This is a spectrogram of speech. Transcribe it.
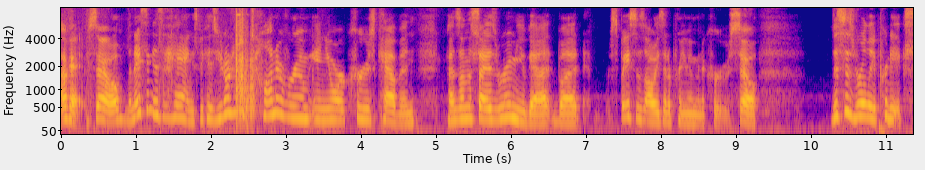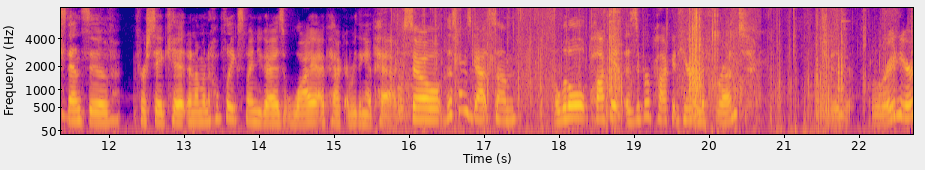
Okay, so the nice thing is it hangs because you don't have a ton of room in your cruise cabin. Depends on the size room you get, but space is always at a premium in a cruise. So this is really pretty extensive first aid kit, and I'm going to hopefully explain to you guys why I pack everything I pack. So this one's got some, a little pocket, a zipper pocket here in the front, which is right here.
